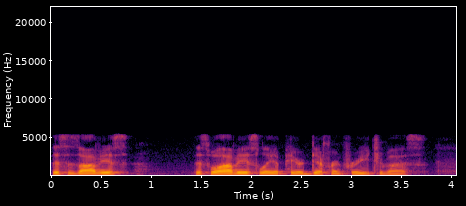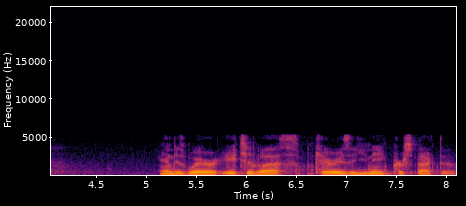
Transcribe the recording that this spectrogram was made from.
This is obvious this will obviously appear different for each of us and is where each of us carries a unique perspective.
